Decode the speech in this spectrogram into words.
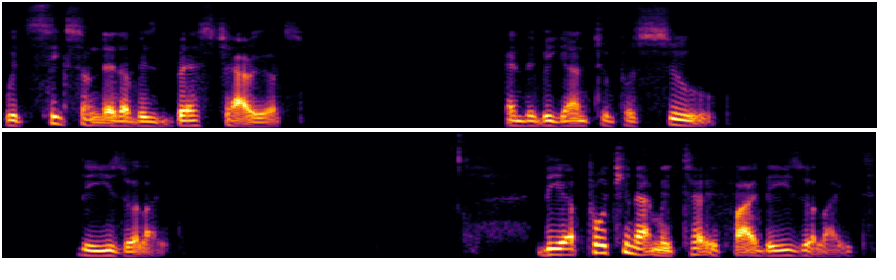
with 600 of his best chariots and they began to pursue the Israelite. The approaching army terrified the Israelite,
